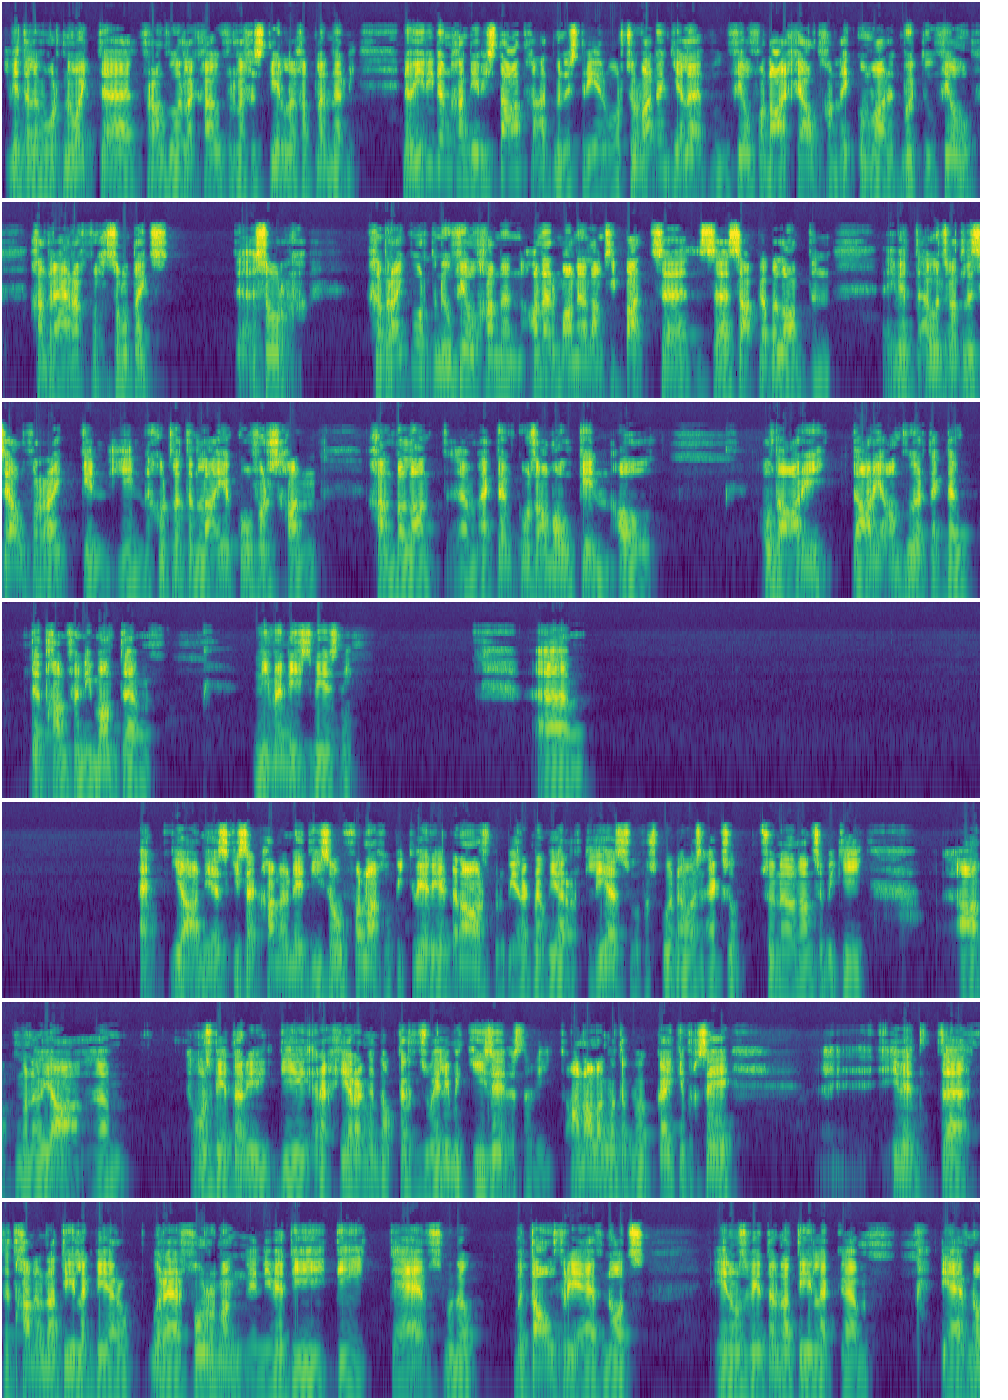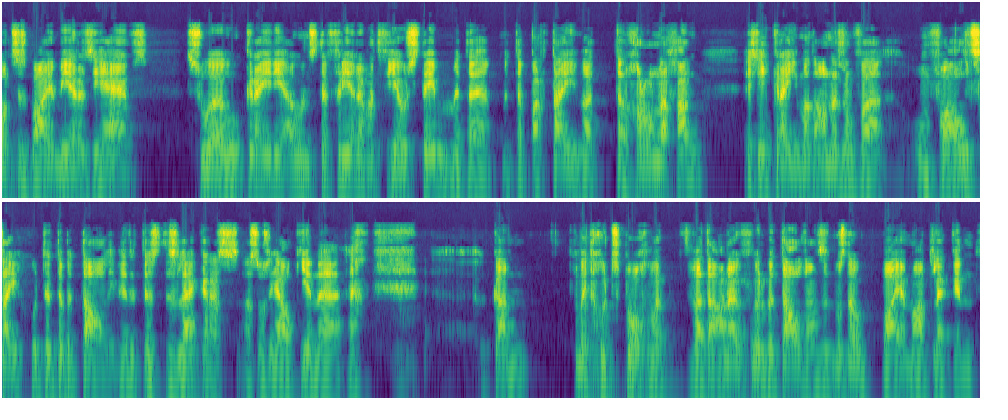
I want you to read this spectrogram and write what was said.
jy weet hulle word nooit uh, verantwoordelik gehou vir hulle gesteel en geplunder nie. Nou hierdie ding gaan deur die staat geadministreer word. So wat dink julle, hoeveel van daai geld gaan uitkom waar dit moet? Hoeveel gaan regtig vir gesondheids sorg gebruik word en hoeveel gaan in ander manne langs die pad se se sakke beland en jy weet ouens wat hulle self verryk en en goed wat in hulle eie koffers gaan gaan beland. Um, ek dink ons almal ken al al daardie daardie antwoord. Ek dink dit gaan vir niemand ehm um, nuwe nuus wees nie. Ehm um, Ek ja, nee, ekskuus, ek gaan nou net hierso vinnig op die twee rekenaars probeer ek nou weer lees. So verskoon nou as ek so so nou en dan so 'n bietjie ak, maar nou ja, ehm um, ons weet nou die die regering en Dr. Zweli Mkhize, dis nou die aanhaling wat ek wou kyk het gesê jy weet uh, dit gaan nou natuurlik weer op oor hervorming en jy weet die die haves moet nou betaal vir die have nots en ons weet nou natuurlik um, die have nots is baie meer as die haves so hoe kry jy die ouens tevrede wat vir jou stem met 'n met 'n party wat ter gronde gaan? As jy kry iemand anders om vir om vir al sy goede te betaal. Jy weet dit is dis lekker as as ons elkeen 'n uh, kan met goed spog wat wat 'n aanhou voor betaal dan sit ons nou baie maklik en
